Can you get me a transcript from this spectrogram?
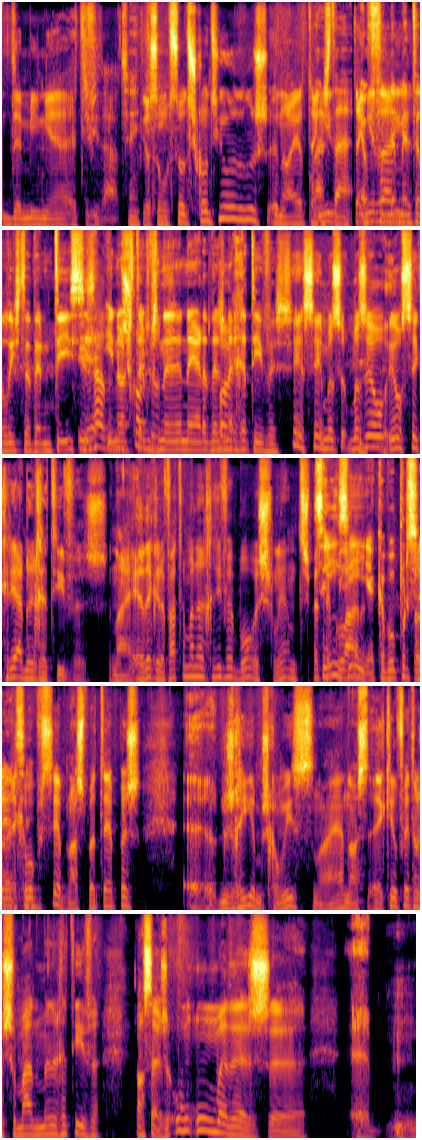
da minha atividade. Sim. Eu sou uma pessoa dos conteúdos, não é? Eu tenho, Lá está, tenho é o fundamentalista da notícia Exato, e nós estamos na, na, era das narrativas. Sim, sim, mas, mas eu, eu sei criar narrativas, não é? A da gravata é uma narrativa boa, excelente, espetacular. Sim, sim, acabou por ser. Acabou sim. por ser. Nós patepas uh, nos ríamos com isso, não é? Nós, aquilo foi transformado numa narrativa. Ou seja, um, uma das. Uh, uh,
